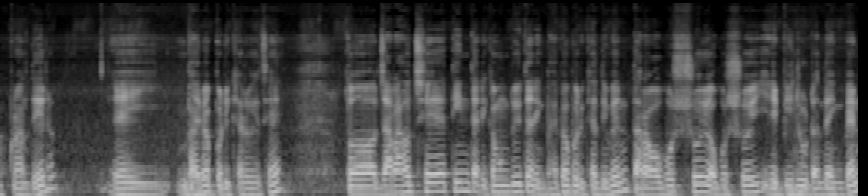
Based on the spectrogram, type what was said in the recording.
আপনাদের এই ভাইবা পরীক্ষা রয়েছে। তো যারা হচ্ছে তিন তারিখ এবং দুই তারিখ ভাইবা পরীক্ষা দিবেন, তারা অবশ্যই অবশ্যই এই ভিডিওটা দেখবেন।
